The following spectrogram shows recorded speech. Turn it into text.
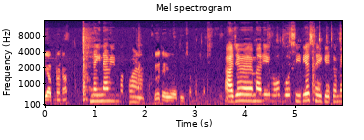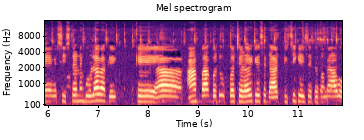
આપનું નામ? મકવાણા. શું થયું હતું સમગ્ર આજે મારી બહુ બહુ સિરિયસ થઈ ગઈ. તો મેં સિસ્ટરને બોલાવવા ગઈ કે આ આંખ બાંખ બધું ઉપર ચડાવી ગઈ છે દાંત પીસી ગઈ છે. તો તમે આવો.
